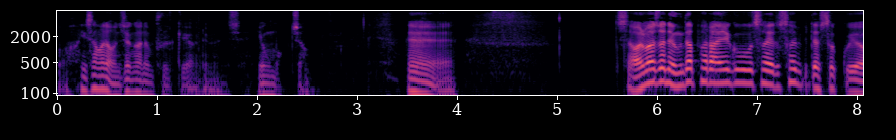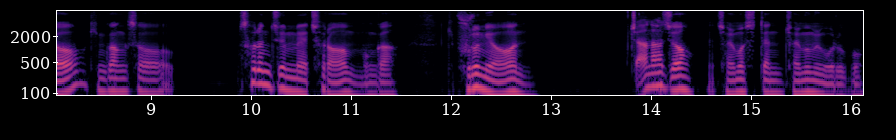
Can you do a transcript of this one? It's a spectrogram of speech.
뭐, 이상은의 언젠가는 부를게요 이러면 이제 욕 먹죠 예. 자, 얼마 전에 응답하라 1994에도 삽입이 됐었고요. 김광석 서른쯤에처럼 뭔가 이렇게 부르면 짠하죠. 젊었을 땐 젊음을 모르고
